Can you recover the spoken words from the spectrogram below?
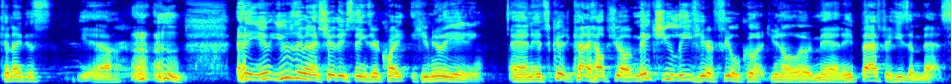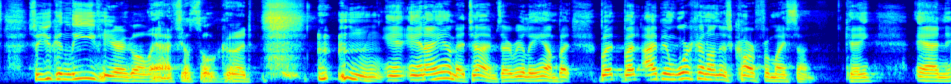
can I just yeah. Usually when I share these things, they're quite humiliating and it's good. It kind of helps you out. Makes you leave here feel good. You know, oh, man, pastor, he's a mess. So you can leave here and go, man, I feel so good. and, and, I am at times. I really am. But but but I've been working on this car for my son. Okay. And eh,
